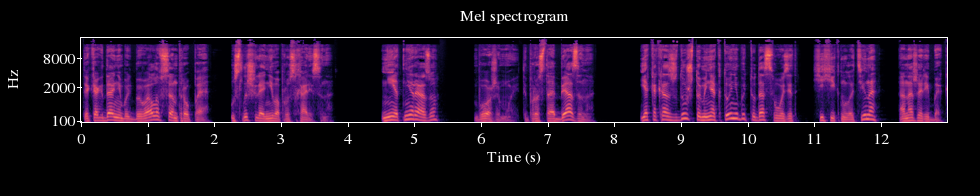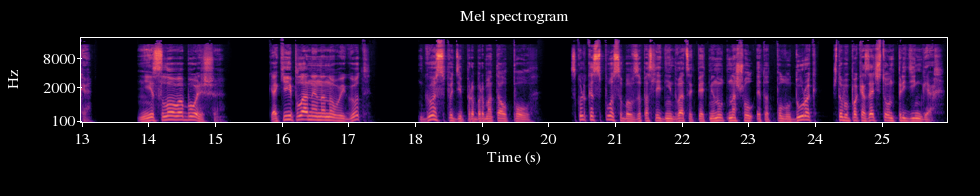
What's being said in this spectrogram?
«Ты когда-нибудь бывала в Сент-Тропе?» — услышали они вопрос Харрисона. «Нет, ни разу». «Боже мой, ты просто обязана!» «Я как раз жду, что меня кто-нибудь туда свозит», — хихикнула Тина, она же Ребекка. «Ни слова больше. Какие планы на Новый год?» «Господи», — пробормотал Пол, — Сколько способов за последние 25 минут нашел этот полудурок, чтобы показать, что он при деньгах?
